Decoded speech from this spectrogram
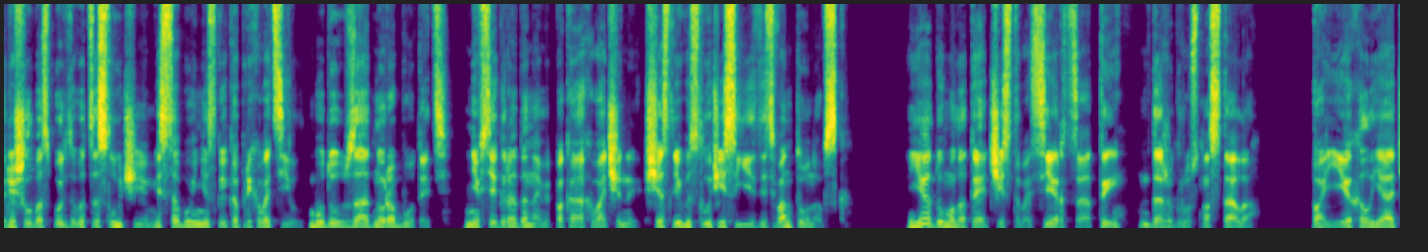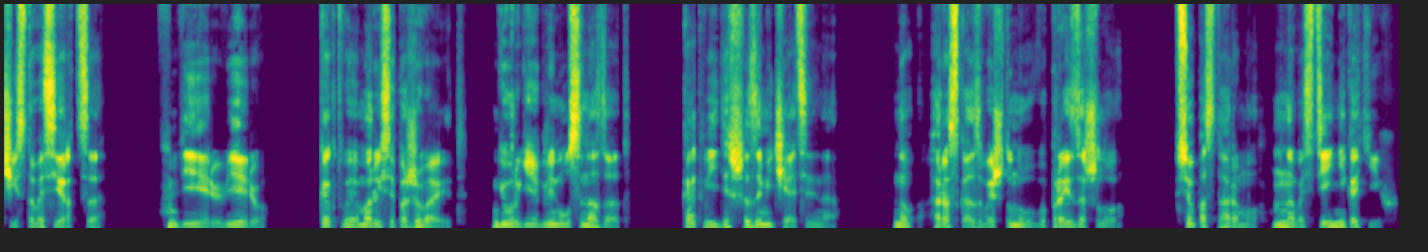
решил воспользоваться случаем и с собой несколько прихватил. Буду заодно работать. Не все города нами пока охвачены. Счастливый случай съездить в Антоновск. Я думала, ты от чистого сердца, а ты... Даже грустно стало. Поехал я от чистого сердца. Верю, верю. Как твоя Марыся поживает? Георгий оглянулся назад. Как видишь, замечательно. Ну, рассказывай, что нового произошло. Все по-старому, новостей никаких.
